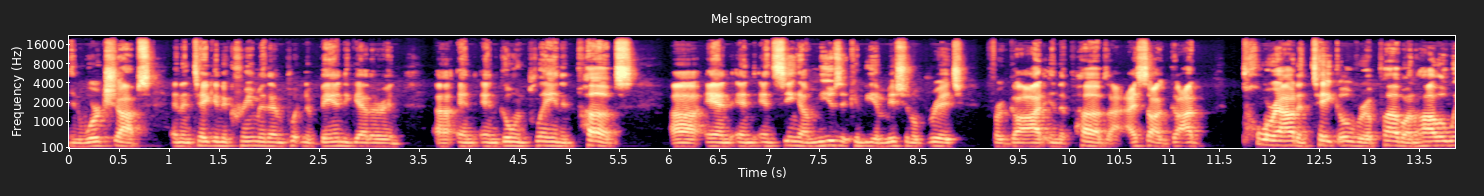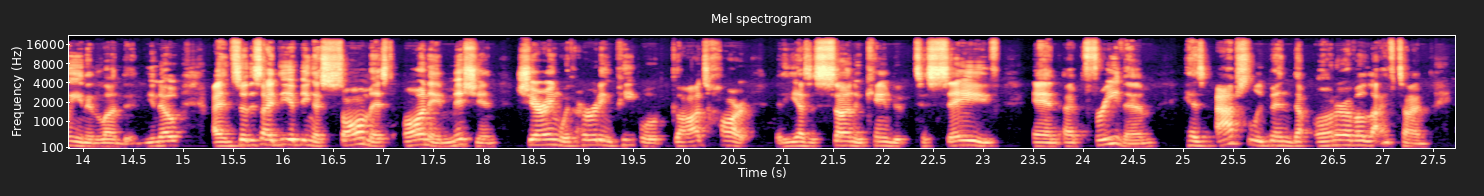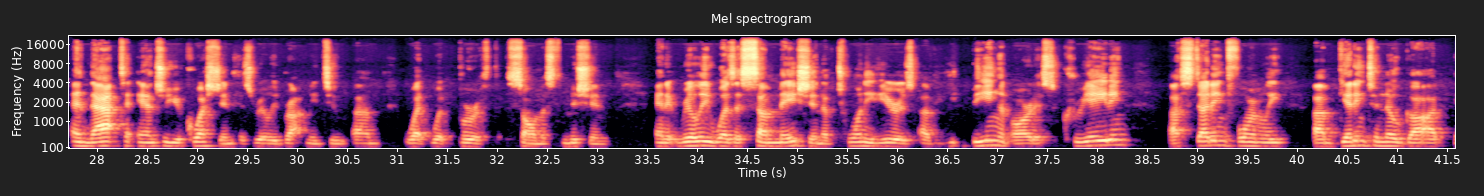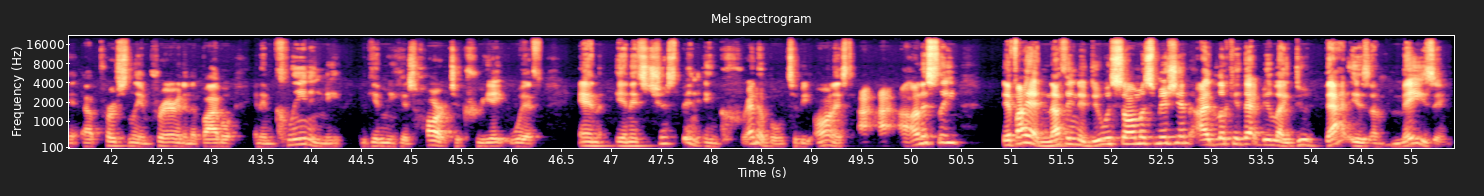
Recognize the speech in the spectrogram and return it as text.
in workshops and then taking the cream of them, putting a band together and, uh, and, and going playing in pubs uh, and, and, and seeing how music can be a missional bridge for God in the pubs. I, I saw God pour out and take over a pub on Halloween in London, you know? And so, this idea of being a psalmist on a mission, sharing with hurting people God's heart that He has a son who came to, to save and uh, free them has absolutely been the honor of a lifetime. And that, to answer your question, has really brought me to um, what, what birthed Psalmist Mission. And it really was a summation of 20 years of being an artist, creating, uh, studying formally, um, getting to know God uh, personally in prayer and in the Bible, and Him cleaning me and giving me His heart to create with. And and it's just been incredible, to be honest. I, I, honestly, if I had nothing to do with Psalmist Mission, I'd look at that be like, dude, that is amazing.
